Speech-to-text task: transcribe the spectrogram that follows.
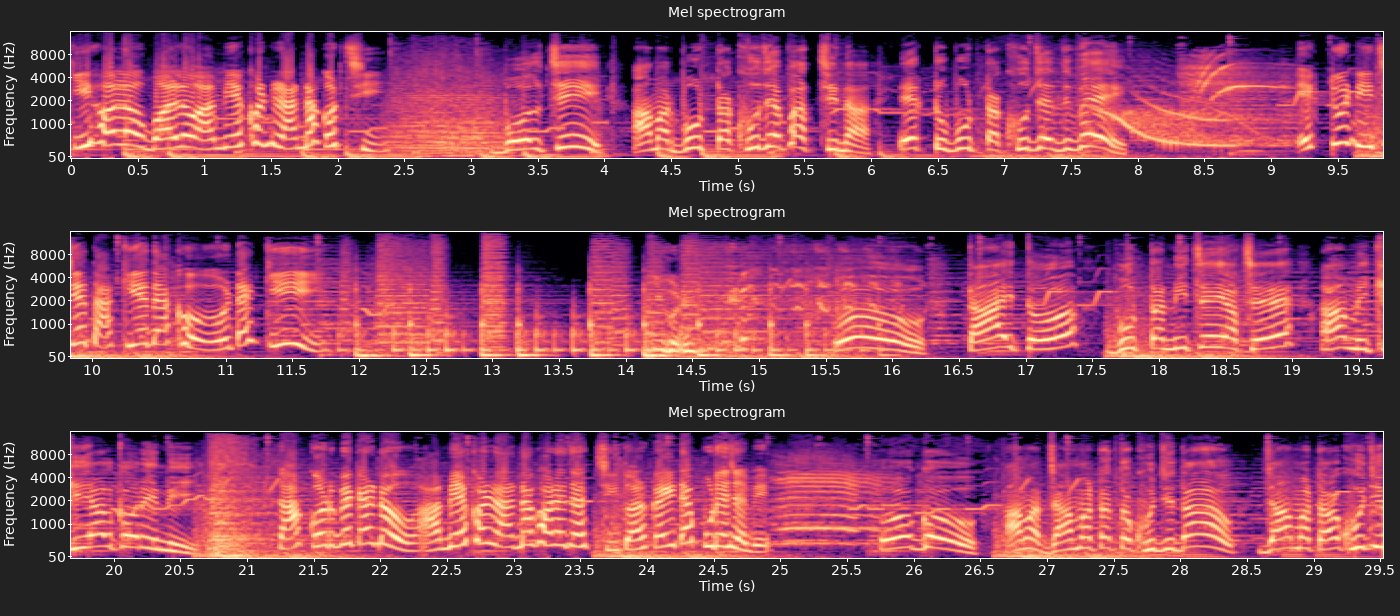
কি হলো বলো আমি এখন রান্না করছি। বলছি আমার বুটটা খুঁজে পাচ্ছি না একটু বুটটা খুঁজে দিবে? একটু নিচে তাকিয়ে দেখো ওটা কি? ও তাই তো বুটটা নিচেই আছে আমি খেয়াল করিনি। তা করবে কেন? আমি এখন রান্নাঘরে যাচ্ছি তরকারিটা পুড়ে যাবে। ও গো আমার জামাটা তো খুঁজে দাও জামাটাও খুঁজে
